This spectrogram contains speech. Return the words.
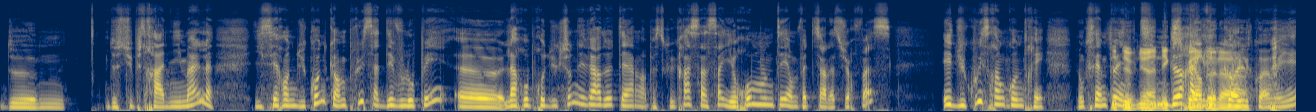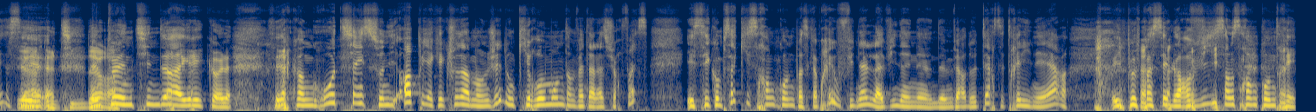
de, de substrat animal, il s'est rendu compte qu'en plus ça développait euh, la reproduction des vers de terre. Parce que grâce à ça il remontait en fait sur la surface et du coup ils se rencontraient. Donc c'est un peu devenu un Tinder de agricole la- quoi, vous voyez C'est un- un Tinder. un peu un Tinder agricole. C'est-à-dire qu'en gros, tiens, ils se sont dit, hop, il y a quelque chose à manger, donc ils remontent en fait à la surface. Et c'est comme ça qu'ils se rencontrent, parce qu'après, au final, la vie d'un d'un ver de terre, c'est très linéaire. Ils peuvent passer leur vie sans se rencontrer.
